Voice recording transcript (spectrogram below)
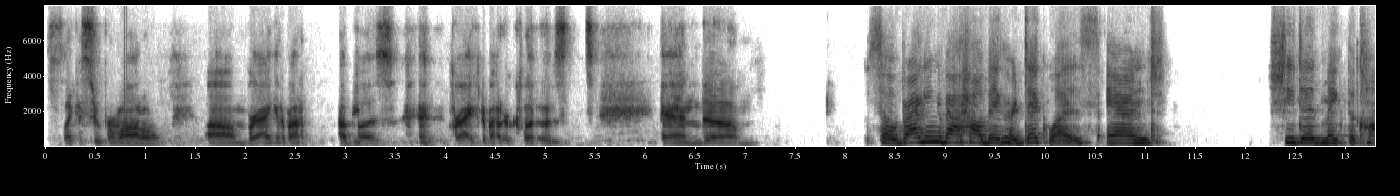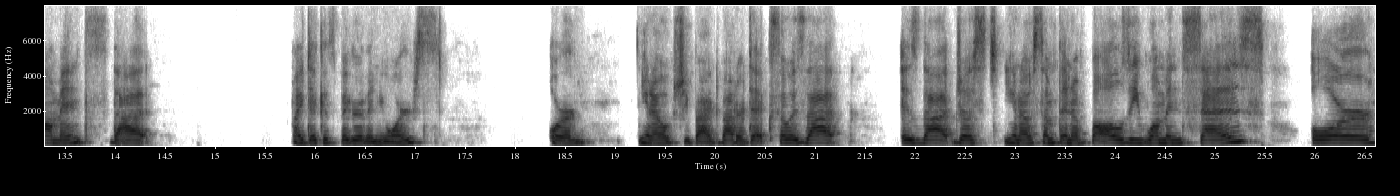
It's like a supermodel, um, bragging about how she was, bragging about her clothes, and um, so bragging about how big her dick was and she did make the comments that my dick is bigger than yours or you know she bragged about her dick. So is that is that just you know something a ballsy woman says or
